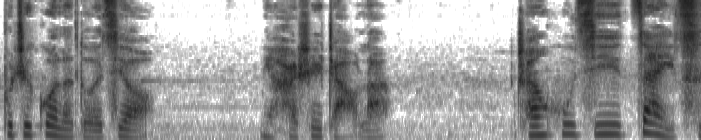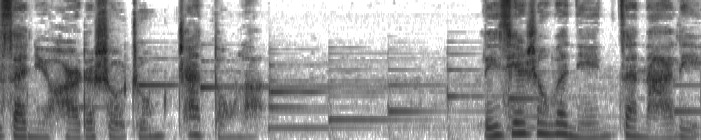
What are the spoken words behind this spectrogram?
不知过了多久，女孩睡着了。传呼机再一次在女孩的手中颤动了。林先生问：“您在哪里？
